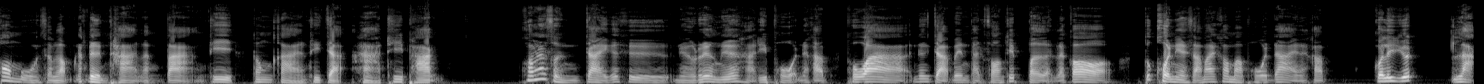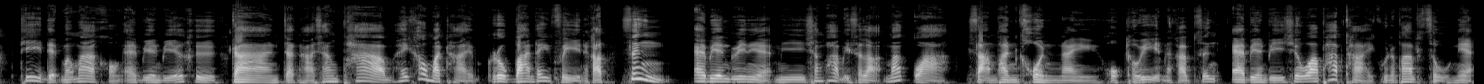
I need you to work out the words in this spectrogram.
ข้อมูลสำหรับนักเดินทางต่างๆ ที่ต้องการที่จะหาที่พัก ความน่าสนใจก็คือในเรื่องเนื้อหาที่โพสนะครับ เพราะว่าเนื่องจากเป็นแพลตฟอร์มที่เปิด แล้วก็ทุกคนเนี่ยสามารถเข้ามาโพสได้นะครับ กลยุทธ์หลักที่เด็ดมากๆของ Airbnb ก็คือ การจัดหาช่างภาพให้เข้ามาถ่ายรูปบ้านได้ฟรีนะครับ ซึ่ง Airbnb เนี่ยมีช่างภาพอิสระมากกว่า 3,000 คนใน 6 ทวีปนะครับ ซึ่ง Airbnb เชื่อว่าภาพถ่ายคุณภาพสูงเนี่ย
